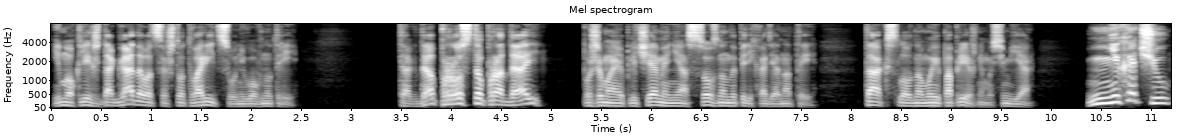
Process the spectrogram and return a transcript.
и мог лишь догадываться, что творится у него внутри. Тогда просто продай, пожимая плечами, неосознанно переходя на «ты». Так, словно мы по-прежнему семья. «Не хочу!»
